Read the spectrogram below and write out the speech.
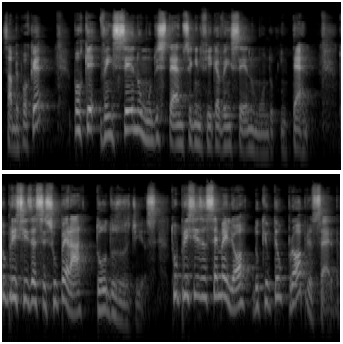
Sabe por quê? Porque vencer no mundo externo significa vencer no mundo interno. Tu precisa se superar todos os dias. Tu precisa ser melhor do que o teu próprio cérebro.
